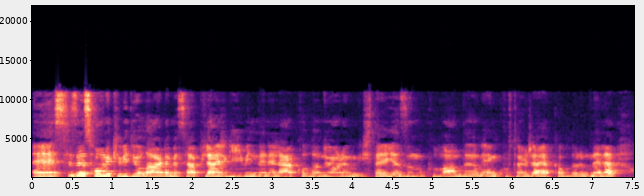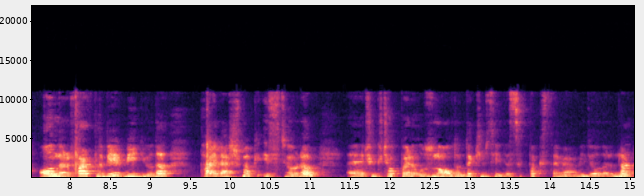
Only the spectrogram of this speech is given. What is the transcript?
Ee, size sonraki videolarda mesela plaj giyiminde neler kullanıyorum, işte yazın kullandığım en kurtarıcı ayakkabılarım neler, onları farklı bir videoda paylaşmak istiyorum. Ee, çünkü çok böyle uzun olduğunda kimseyi de sıkmak istemiyorum videolarımla.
